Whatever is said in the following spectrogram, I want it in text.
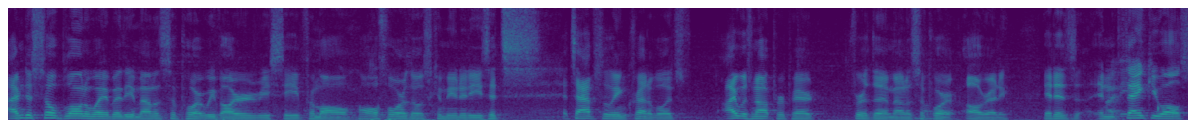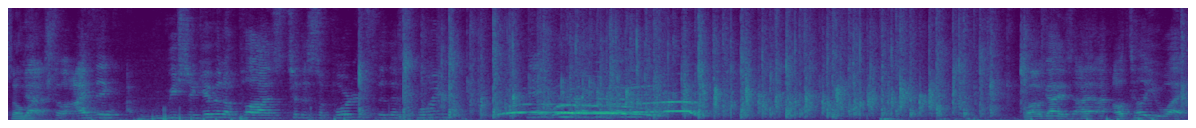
I'm just so blown away by the amount of support we've already received from all all four of those communities. It's it's absolutely incredible. It's I was not prepared for the amount of support already. It is, and mean, thank you all so Yeah, much. so I think we should give an applause to the supporters to this point. Thank you. Well, guys, I, I- I'll tell you what.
